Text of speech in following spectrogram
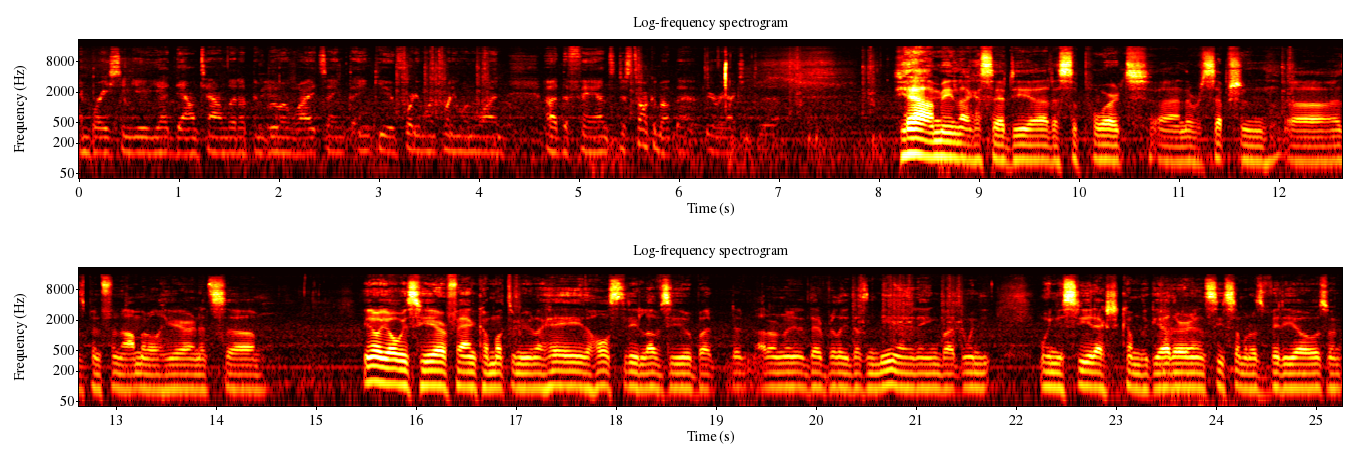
embracing you. You had downtown lit up in blue and white, saying thank you, 41-21-1. Uh, the fans, just talk about that. Your reaction to that. Yeah, I mean, like I said, the uh, the support uh, and the reception uh, has been phenomenal here, and it's um, you know you always hear a fan come up to me like, "Hey, the whole city loves you," but I don't know that really doesn't mean anything. But when you when you see it actually come together and see some of those videos, when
